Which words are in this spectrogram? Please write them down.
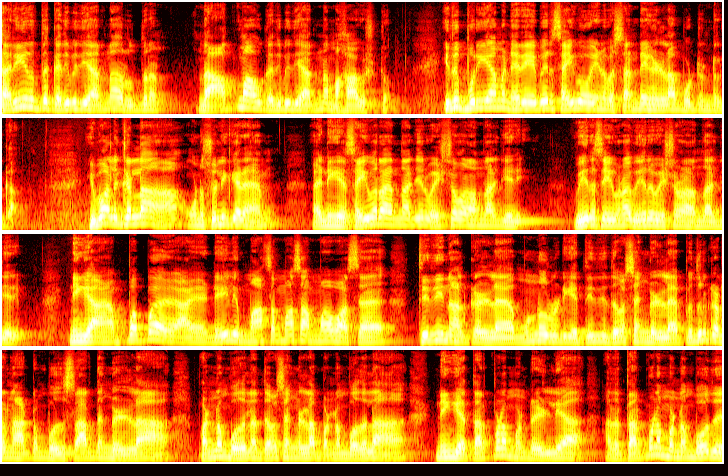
சரீரத்துக்கு அதிபதி யாருன்னா ருத்ரன். இந்த ஆத்மாவுக்கு அதிபதி யாருன்னா மகாவிஷ்ணு. இது புரியாமல் நிறைய பேர் சைவ வைணவ சண்டைகள்லாம் போட்டுருக்கா இவாளுக்கெல்லாம் ஒன்று சொல்லிக்கிறேன். நீங்கள் சைவராக இருந்தாலும் சரி வைஷ்ணவராக இருந்தாலும் சரி வீரசைவனா வீர வைஷ்ணவனாக இருந்தாலும் சரி. நீங்கள் அப்பப்போ டெய்லி மாதம் மாதம் அமாவாசை திதி நாட்களில் முன்னோருடைய திதி திவசங்களில் பிதிர்கடன் ஆட்டும் போது சார்த்தங்கள்லாம் பண்ணும்போதெல்லாம் திவசங்கள்லாம் பண்ணும்போதெல்லாம் நீங்கள் தர்ப்பணம் பண்ணுற இல்லையா? அந்த தர்ப்பணம் பண்ணும்போது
